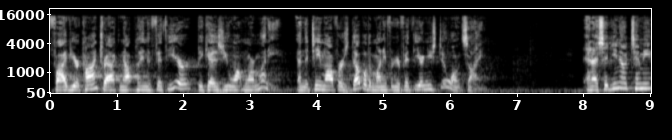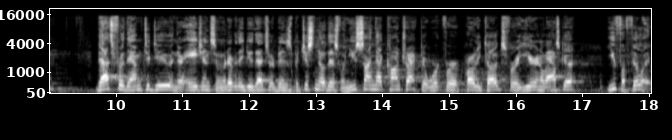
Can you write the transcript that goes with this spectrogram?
five year contract, not playing the fifth year because you want more money. And the team offers double the money for your fifth year and you still won't sign. And I said, You know, Timmy, that's for them to do and their agents and whatever they do, that's their business. But just know this when you sign that contract or work for Harley Tugs for a year in Alaska, you fulfill it.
